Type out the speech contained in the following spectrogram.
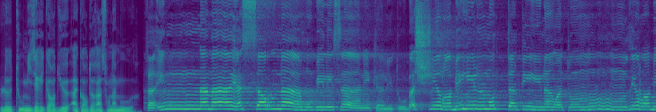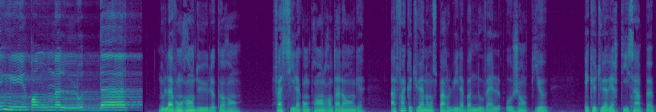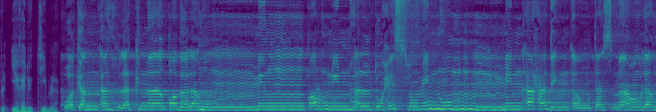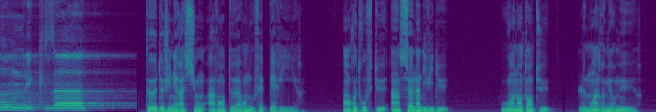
le tout miséricordieux accordera son amour. فإنما يسرناه بلسانك لتبشر به المتقين وتنذر به قوما لدا Nous l'avons rendu, le Coran, facile à comprendre en ta langue, afin que tu annonces par lui la bonne nouvelle aux gens pieux et que tu avertisses un peuple irréductible. Que de générations avant eux avons-nous fait périr? En retrouves-tu un seul individu? Ou en entends-tu le moindre murmure?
